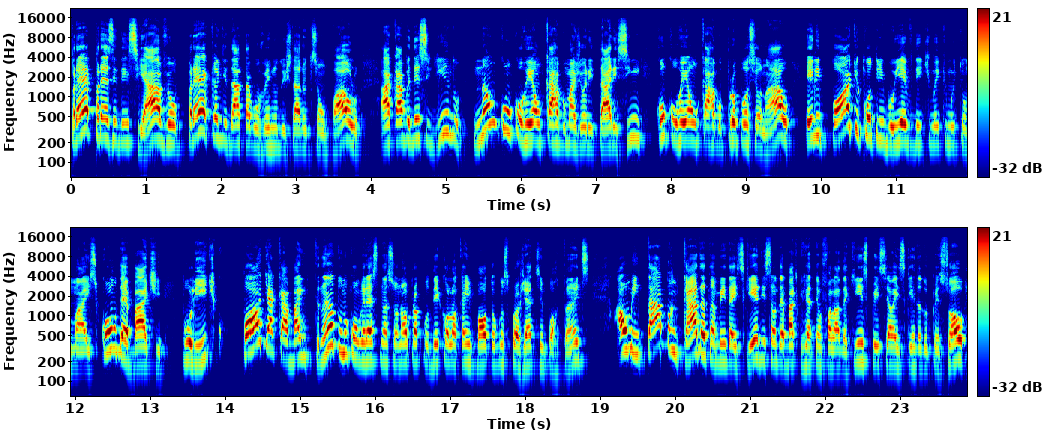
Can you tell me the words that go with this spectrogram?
pré-presidenciável, pré-candidato a governo do estado de São Paulo, acabe decidindo não concorrer a um cargo majoritário e sim concorrer a um cargo proporcional, ele pode contribuir, evidentemente, muito mais com o debate político, pode acabar entrando no Congresso Nacional para poder colocar em pauta alguns projetos importantes, aumentar a bancada também da esquerda, isso é um debate que já tenho falado aqui, em especial a esquerda do pessoal,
